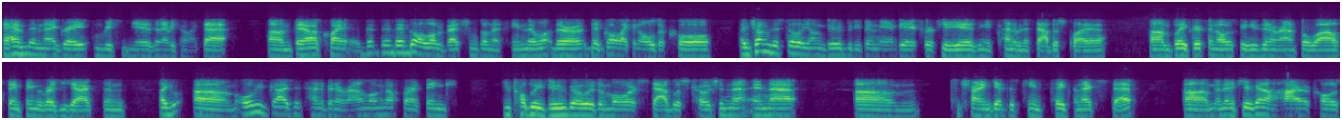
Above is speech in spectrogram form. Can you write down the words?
they haven't been that great in recent years and everything like that. Um, they are quite. they- They've got a lot of veterans on their team. They're they're they've got like an older core. Like Drummond is still a young dude, but he's been in the NBA for a few years and he's kind of an established player. Um, Blake Griffin, obviously, he's been around for a while. Same thing with Reggie Jackson. Like um, all these guys have kind of been around long enough where I think you probably do go with a more established coach in that in that um, to try and get this team to take the next step. Um, and then if you're going to hire a college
